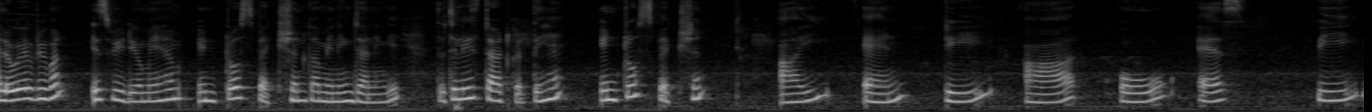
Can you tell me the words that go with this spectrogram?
हेलो एवरीवन इस वीडियो में हम इंट्रोस्पेक्शन का मीनिंग जानेंगे। तो चलिए स्टार्ट करते हैं। Introspection I N T R O S P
